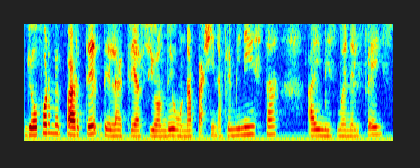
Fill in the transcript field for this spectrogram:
Yo formé parte de la creación de una página feminista, ahí mismo en el Face.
